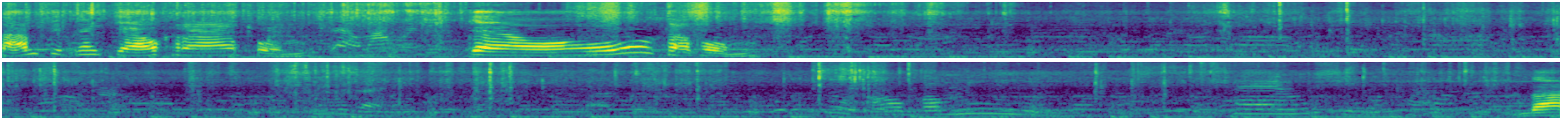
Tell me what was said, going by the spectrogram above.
คะ30ยังแจ๋วครับผม แจ๋วมากไหมแจ๋วครับผมไม่เป็นไรหนูเอาบะหมี่แห้งลูกชิ้นค่ะได้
